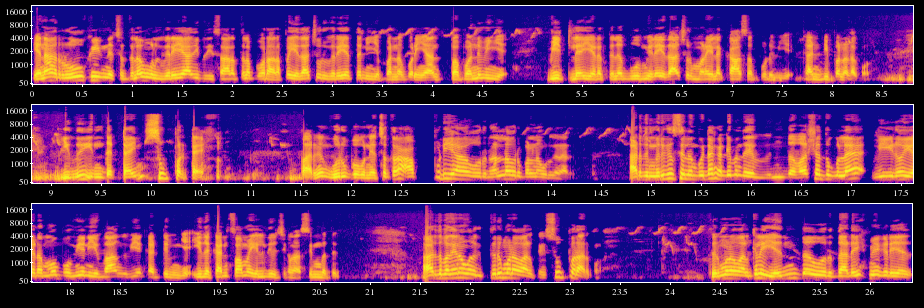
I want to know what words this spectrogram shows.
ஏன்னா ரோஹிணி நட்சத்திரத்துல உங்களுக்கு விரையாதிபதி சாரத்துல போறாரு. அப்ப ஏதாச்சும் ஒரு விரயத்தை நீங்க பண்ண போறீங்க. அப்ப பண்ணுவீங்க. வீட்டுல இடத்துல பூமியில ஏதாச்சும் ஒரு மனையில காசை போடுவீங்க. கண்டிப்பா நடக்கும். இது இந்த டைம் சூப்பர் டைம் பாருங்க குரு போகும் நட்சத்திரம் அப்படியா ஒரு நல்ல ஒரு பலனை கொடுக்குறாரு. அடுத்து மிருகசீலம் போயிட்டா கண்டிப்பா இந்த இந்த வருஷத்துக்குள்ள வீடோ இடமோ பூமியோ நீங்க வாங்குவீங்க கட்டுவீங்க. இதை கன்ஃபார்மா எழுதி வச்சுக்கலாம் சிம்மத்துக்கு. அடுத்து பாத்தீங்கன்னா உங்களுக்கு திருமண வாழ்க்கை சூப்பரா இருக்கும். திருமண வாழ்க்கையில எந்த ஒரு தடையுமே கிடையாது.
